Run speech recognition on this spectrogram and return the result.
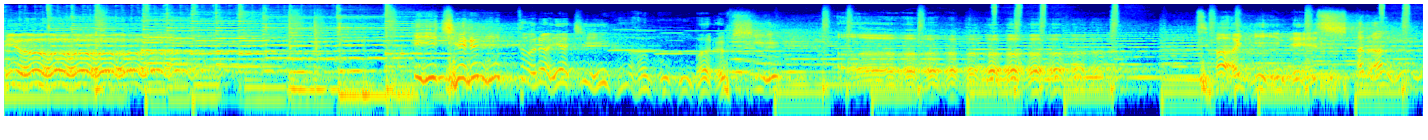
사랑이었다면 이제는 떠나야지 아무 말 없이. 아 타인의 사랑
